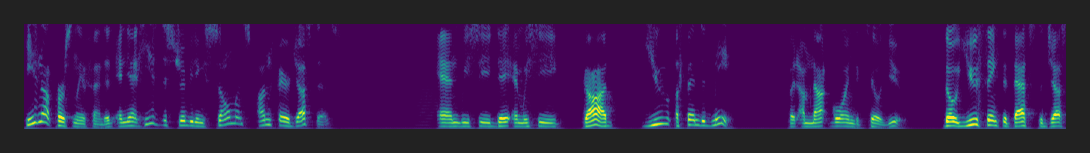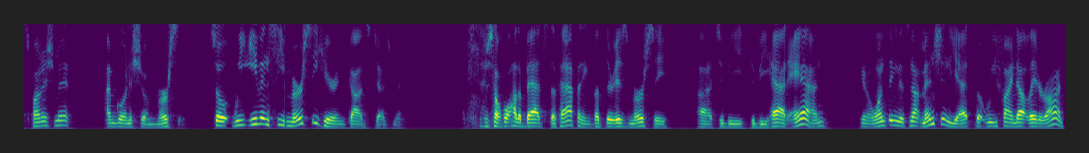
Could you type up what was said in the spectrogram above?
He's not personally offended, and yet he's distributing so much unfair justice. And we see, and we see God, you offended me, but I'm not going to kill you. Though you think that that's the just punishment, I'm going to show mercy. So we even see mercy here in God's judgment. There's a lot of bad stuff happening, but there is mercy uh, to be to be had. And you know, one thing that's not mentioned yet, but we find out later on,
